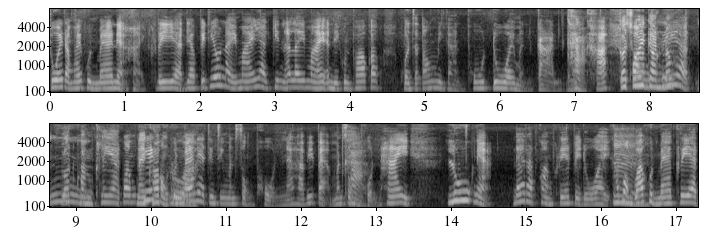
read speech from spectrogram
ช่วยทำให้คุณแม่เนี่ยหายเครียด อยากไปเที่ยวไหนไหมอยากกินอะไรไหมอันนี้คุณพ่อก็ควรจะต้องมีการพูดด้วยเหมือนกันนะคะก็ช่วยกันคเนาะวามครียดอืมลดความเครียดความเคในรียดครอบของคคุรัณวแม่เนี่ยจริง ๆ มันส่งผลนะคะ พี่แปะมันส่งค่ะผลให้ลูกเนี่ยได้รับความเครียดไปด้วยเขาอืมบอกว่าคุณแม่เครียด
